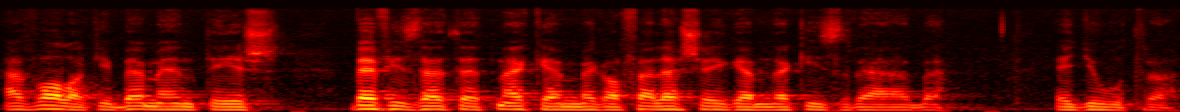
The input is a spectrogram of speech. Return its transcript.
hát valaki bement, és befizetett nekem meg a feleségemnek Izraelbe egy útra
